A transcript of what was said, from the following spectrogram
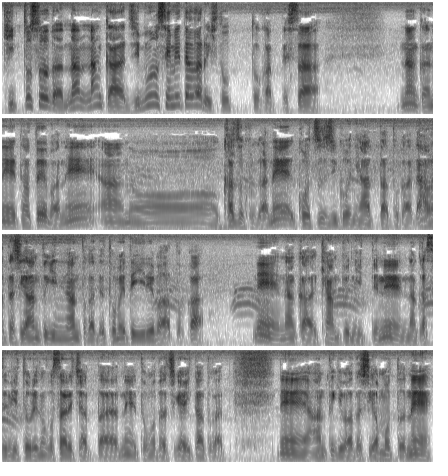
きっとそうだ。な、なんか自分を責めたがる人とかってさ、なんかね、例えばね、あのー、家族がね、交通事故に遭ったとか、あ、私があの時に何とかで止めていればとか、ねなんかキャンプに行ってね、中洲に取り残されちゃったね、友達がいたとか、ねあの時私がもっとね、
